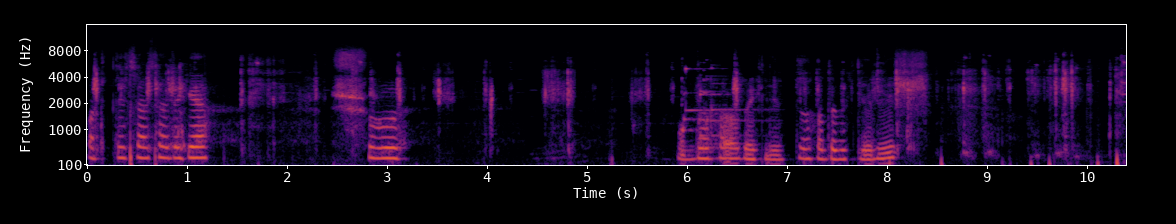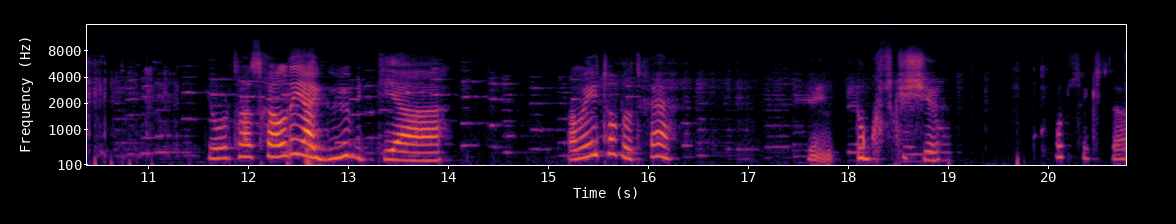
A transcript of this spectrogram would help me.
Patatesler sadece gel. Şunu. Bu daha bekledi. Daha da beklemiş. Yoğurt az kaldı ya. Gülü bitti ya. Ama iyi topladık ha. 9 kişi. 38 daha.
